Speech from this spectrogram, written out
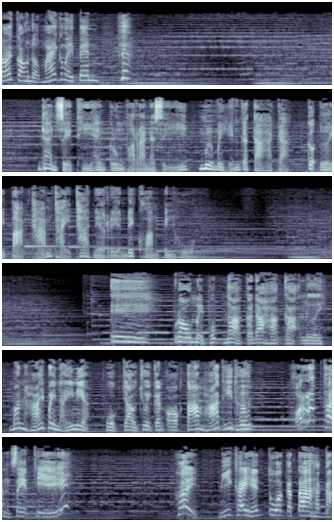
ร้อยกองดอกไม้ก็ไม่เป็นฮ ด้านเศรษฐีแห่งกรุงพาราณสี เมื่อไม่เห็นกตาหกะ ก็เอ่ยปากถามไถ่ทาสในเรือนด้วยความเป็นห่วง เอะเราไม่พบหน้ากระดาหากะเลย มันหายไปไหนเนี่ย พวกเจ้าช่วยกันออกตามหาทีเถิด ขอรับท่านเศรษฐี เฮ้ย มีใครเห็นตัวกระตาหกะ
